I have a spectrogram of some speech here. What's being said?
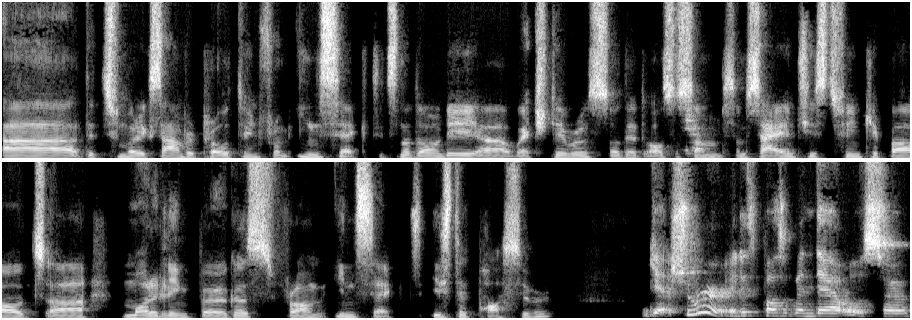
Uh, that's, for example, protein from insect. It's not only uh, vegetables, so that also yeah. some some scientists think about uh, modeling burgers from insects. Is that possible? Yeah, sure, it is possible. And there are also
